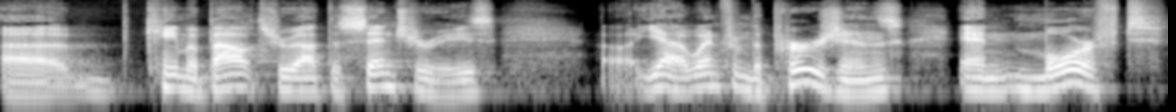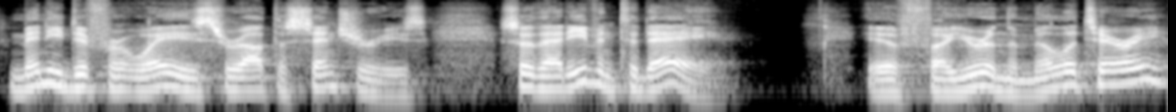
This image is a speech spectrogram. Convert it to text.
uh, came about throughout the centuries, uh, yeah, it went from the Persians and morphed many different ways throughout the centuries, so that even today, if uh, you're in the military,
